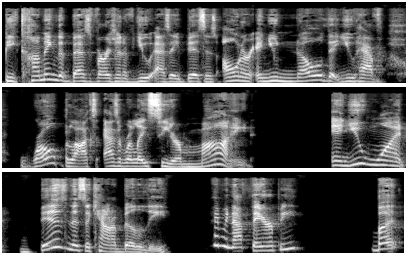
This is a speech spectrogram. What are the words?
becoming the best version of you as a business owner, and you know that you have roadblocks as it relates to your mind, and you want business accountability, maybe not therapy, but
